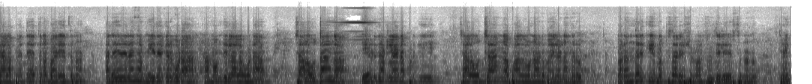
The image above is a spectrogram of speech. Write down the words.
చాలా పెద్ద ఎత్తున భారీ ఎత్తున. అదేవిధంగా మీ దగ్గర కూడా ఖమ్మం జిల్లాలో కూడా చాలా ఉత్సాహంగా ఏడు గంటలైనప్పటికీ చాలా ఉత్సాహంగా పాల్గొన్నారు మహిళలందరూ. వారందరికీ ఒకసారి శుభాకాంక్షలు తెలియజేస్తున్నాను. థ్యాంక్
